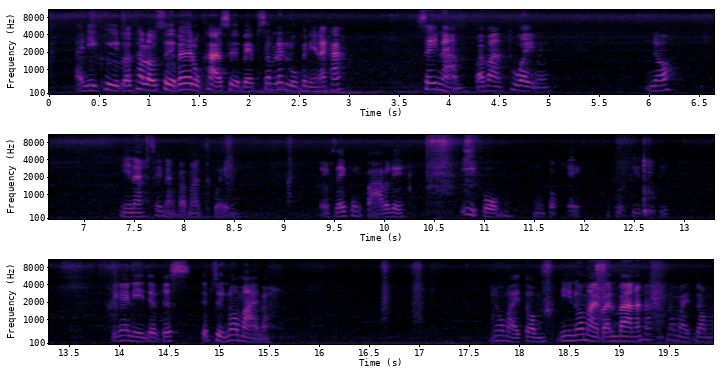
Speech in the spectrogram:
ำอันนี้คือแล้วถ้าเราเสิร์ฟไปให้ลูกค้าเสิร์ฟแบบสำเร็จรูปแบบนี้นะคะไส้น้ำประมาณถ้วยหนึ่งเนาะนี่นะไส้น้ำประมาณถ้วยหนึ่ง แบบใส่พุงปลาไปเลย อีโฟมมันตกเองขอโทษทีขอโทษทียังไงนี่จะจะจะซื้อน่อไม้มาน่อไม้ต้มนี่น่อไม้บานๆนะคะน่อไม้ต้ม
